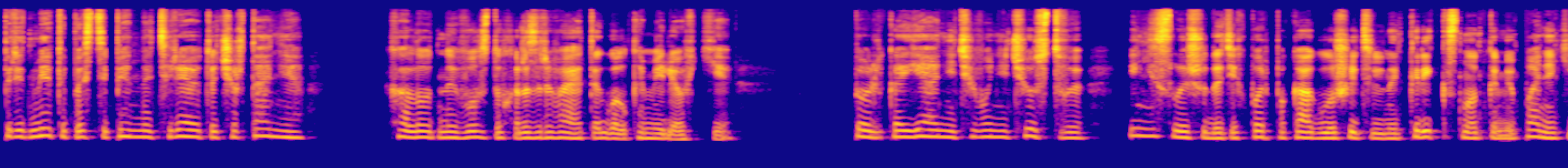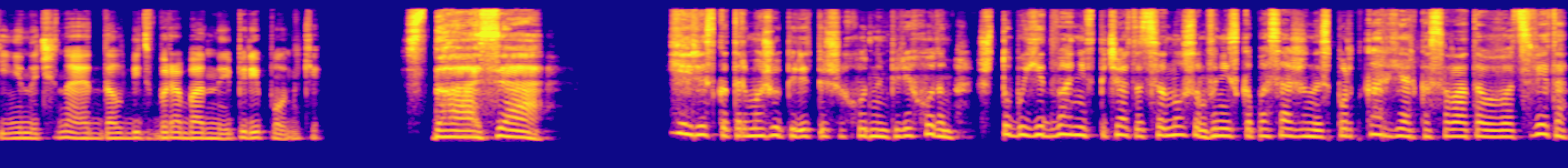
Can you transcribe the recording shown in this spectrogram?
Предметы постепенно теряют очертания, холодный воздух разрывает иголками легкие. Только я ничего не чувствую и не слышу до тех пор, пока оглушительный крик с нотками паники не начинает долбить в барабанные перепонки. «Стася!» Я резко торможу перед пешеходным переходом, чтобы едва не впечататься носом в низко спорткар ярко-салатового цвета,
